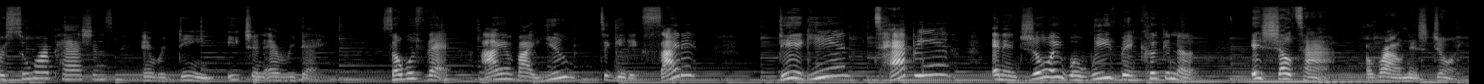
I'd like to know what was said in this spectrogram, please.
pursue our passions, and redeem each and every day. So, with that, I invite you to get excited, dig in, tap in, and enjoy what we've been cooking up. It's showtime around this joint.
